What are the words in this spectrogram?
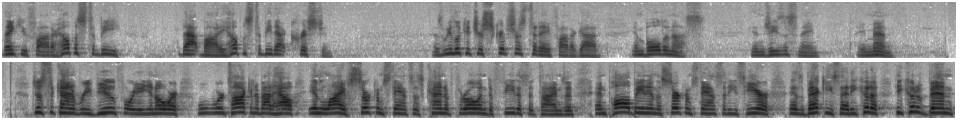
Thank you, Father. Help us to be that body. Help us to be that Christian. As we look at your scriptures today, Father God, embolden us. In Jesus' name. Amen. Just to kind of review for you, you know, we're, we're talking about how in life circumstances kind of throw and defeat us at times. And, and Paul being in the circumstance that he's here, as Becky said, he could have, he could have been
